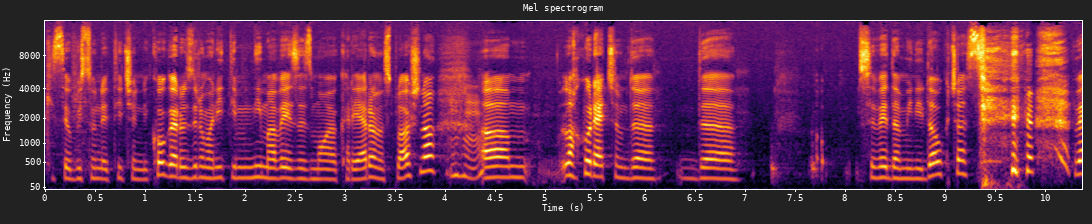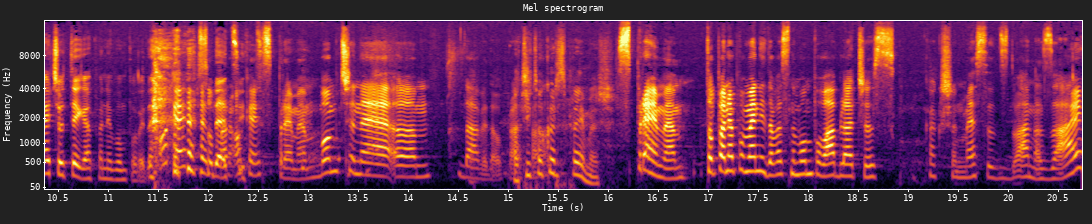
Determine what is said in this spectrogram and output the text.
ki se v bistvu ne tiče nikogar, oziroma niti nima veze z mojo kariero na splošno. Um, lahko rečem, da, da seveda mi ni dolg čas, več od tega pa ne bom povedala. Okay, super, okay, spremem. Bom, če ne, um, Davida A ti to vprašam. kar sprejmeš? Spremem. To pa ne pomeni, da vas ne bom povabila čez kakšen mesec, dva nazaj.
